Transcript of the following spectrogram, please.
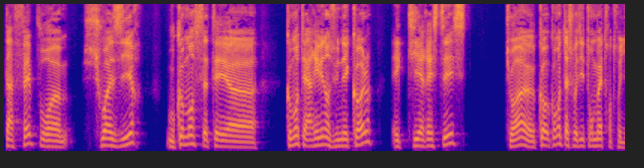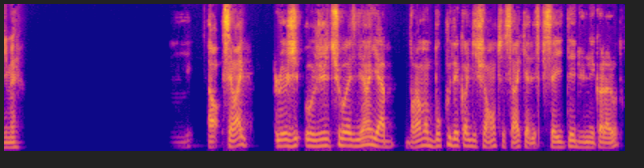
t'as fait pour euh, choisir ou comment ça t'est, euh, comment t'es arrivé dans une école et que tu es resté, tu vois, euh, comment t'as choisi ton maître entre guillemets? Alors c'est vrai que le, au jiu-jitsu brésilien, il y a vraiment beaucoup d'écoles différentes. C'est vrai qu'il y a des spécialités d'une école à l'autre.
